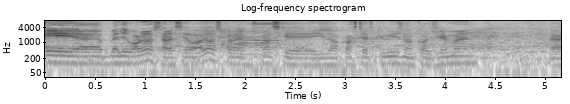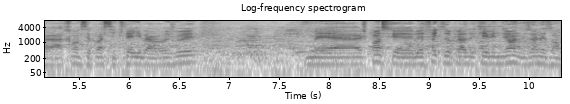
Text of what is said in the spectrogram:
Et euh, ben, les Warriors, ça reste les Warriors quand même. Je pense qu'ils ont encore Steph Curry, ils ont encore Draymond. Euh, après, on ne sait pas si Clay il va rejouer. Mais euh, je pense que le fait qu'ils ont perdu Kevin Durant, les gens les ont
